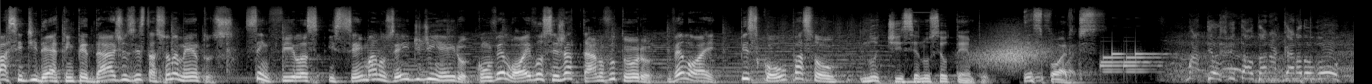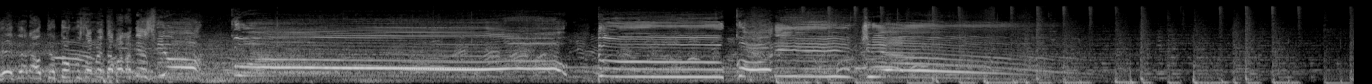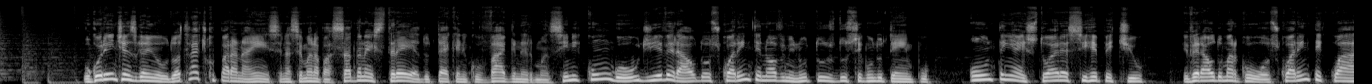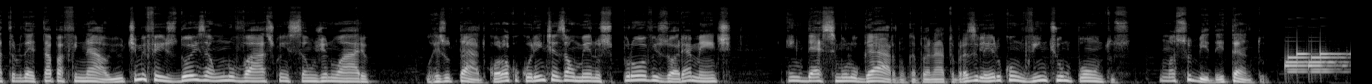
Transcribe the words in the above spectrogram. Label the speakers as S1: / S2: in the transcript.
S1: passe direto em pedágios e estacionamentos. Sem filas e sem manuseio de dinheiro. Com Veloy você já tá no futuro. Veloy. Piscou, passou.
S2: Notícia no seu tempo.
S3: Esportes.
S4: Matheus Vital tá na cara do gol. Everaldo tentou cruzamento, a bola desviou. Gol!
S5: O Corinthians ganhou do Atlético Paranaense na semana passada na estreia do técnico Wagner Mancini com um gol de Everaldo aos 49 minutos do segundo tempo. Ontem a história se repetiu. Everaldo marcou aos 44 da etapa final e o time fez 2 a 1 no Vasco em São Januário. O resultado coloca o Corinthians ao menos provisoriamente em décimo lugar no Campeonato Brasileiro com 21 pontos, uma subida e tanto.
